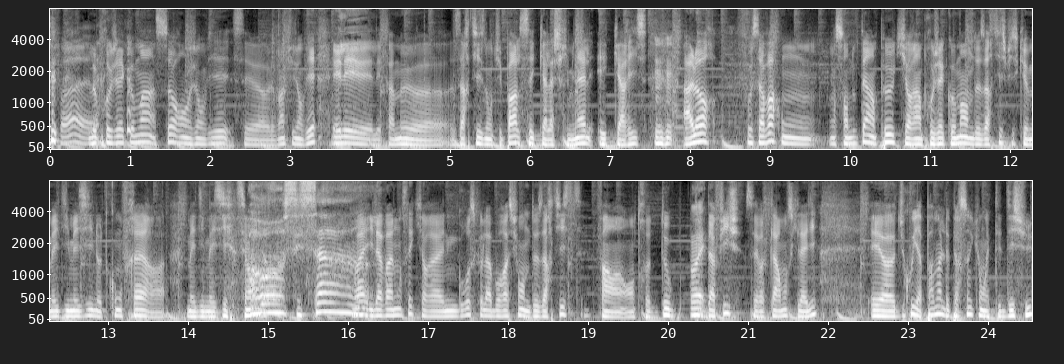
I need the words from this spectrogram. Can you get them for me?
une fois. euh, Le projet commun sort en janvier, c'est euh, le 28 janvier. Et les, les fameux euh, artistes dont tu parles, c'est Kalash Criminel et Caris. Mhm. Alors, faut savoir qu'on on s'en doutait un peu qu'il y aurait un projet commun entre deux artistes, puisque Mehdi Mezi, notre confrère, euh, Mehdi Mezi, c'est. Oh, c'est ça Ouais, il avait annoncé qu'il y aurait une grosse collaboration entre deux artistes, enfin entre deux Ouais. d'affiches, c'est clairement ce qu'il a dit. Et euh, du coup, il y a pas mal de personnes qui ont été déçues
